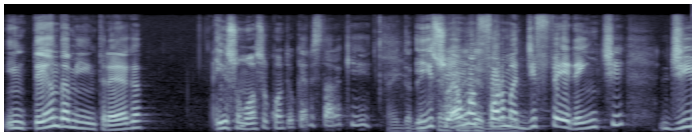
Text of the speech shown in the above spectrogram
entenda a minha entrega isso mostra o quanto eu quero estar aqui. Isso é uma forma diferente de,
